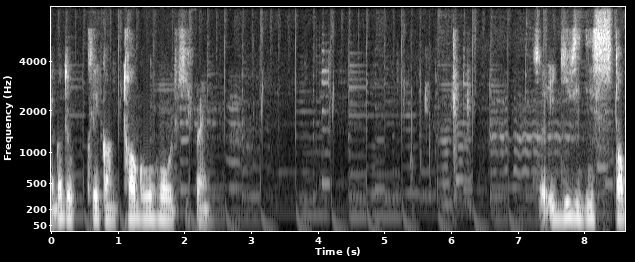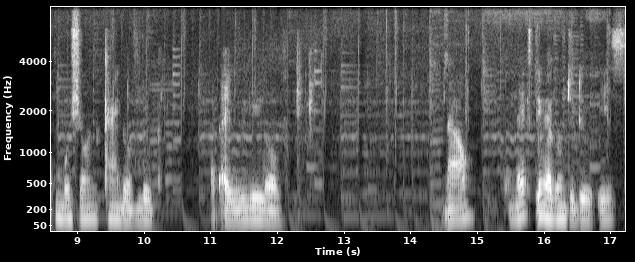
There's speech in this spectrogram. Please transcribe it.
we're going to click on toggle hold keyframe so it gives you this stop motion kind of look that I really love. Now, the next thing we're going to do is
